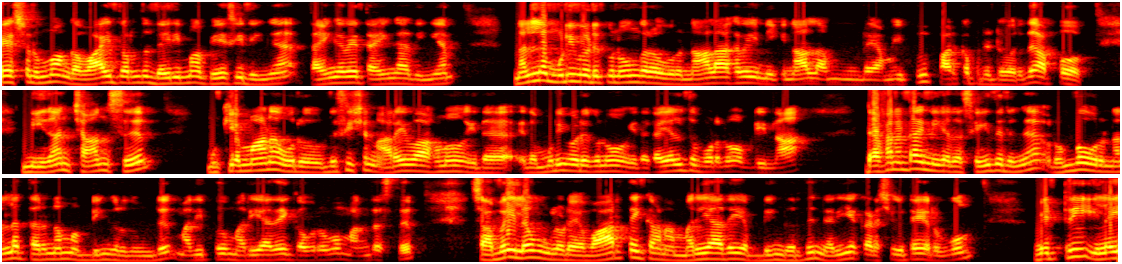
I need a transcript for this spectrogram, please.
பேசணுமோ அங்க வாய் திறந்து தைரியமா பேசிட்டீங்க. தயங்கவே தயங்காதீங்க. நல்ல முடிவு எடுக்கணுங்கிற ஒரு நாளாகவே இன்னைக்கு நாள் நம்முடைய அமைப்பு பார்க்கப்பட்டுட்டு வருது. அப்போ நீ தான் சான்ஸு முக்கியமான ஒரு டிசிஷன் அறைவாகணும் இதை இதை முடிவெடுக்கணும் இதை கையெழுத்து போடணும் அப்படின்னா டெஃபினட்டாக இன்னைக்கு அதை செய்துடுங்க. ரொம்ப ஒரு நல்ல தருணம் அப்படிங்கிறது உண்டு. மதிப்பு மரியாதை கௌரவம் அந்தஸ்து. சபையில் உங்களுடைய வார்த்தைக்கான மரியாதை அப்படிங்கிறது நிறைய கிடச்சிக்கிட்டே இருக்கும். வெற்றி இலை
